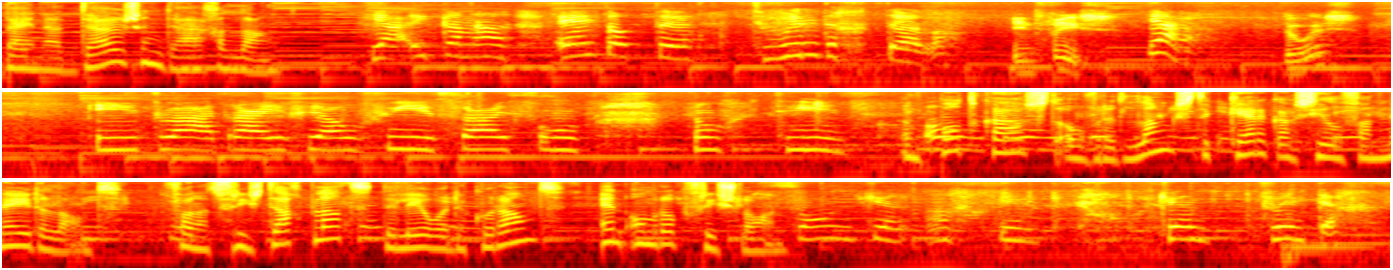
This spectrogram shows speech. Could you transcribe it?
Bijna duizend dagen lang. Ja, ik kan al 1 tot uh, 20 tellen. In het Fries. Ja. Doe eens. 1, 2, 3, 4, 4, 5, 6, 10. Een podcast over het langste kerkasiel van Nederland. Van het Fries Dagblad, de Leeuwarden Courant en Omroep Friesland. 17, 18, 20.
